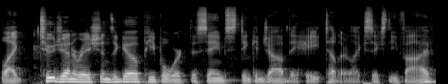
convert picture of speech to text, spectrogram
like two generations ago. People work the same stinking job they hate till they're like 65.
